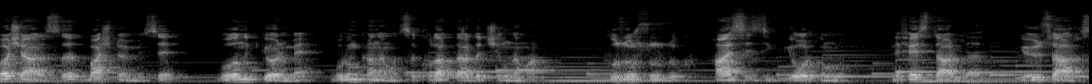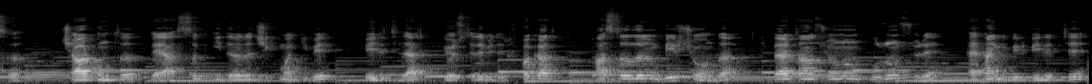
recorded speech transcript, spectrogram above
baş ağrısı, baş dönmesi, bulanık görme, burun kanaması, kulaklarda çınlama, huzursuzluk, halsizlik, yorgunluk, nefes darlığı, göğüs ağrısı, çarpıntı veya sık idrara çıkma gibi belirtiler gösterebilir. Fakat hastaların birçoğunda hipertansiyonun uzun süre herhangi bir belirti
